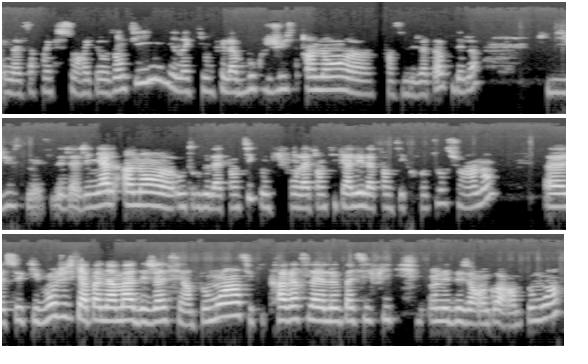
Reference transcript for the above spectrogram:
il y en a certains qui se sont arrêtés aux Antilles, il y en a qui ont fait la boucle juste un an, euh, enfin c'est déjà top déjà. Je dis juste, mais c'est déjà génial, un an euh, autour de l'Atlantique, donc ils font l'Atlantique aller, l'Atlantique retour sur un an. Ceux qui vont jusqu'à Panama déjà c'est un peu moins, ceux qui traversent le Pacifique, on est déjà encore un peu moins.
